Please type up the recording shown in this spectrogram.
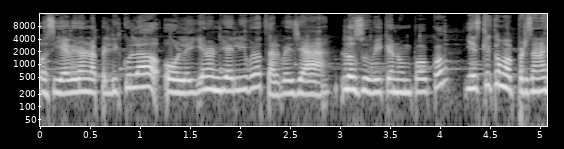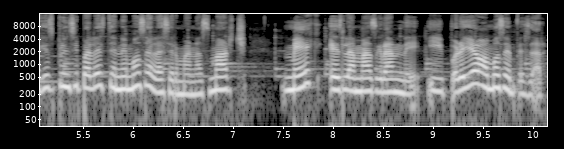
o si ya vieron la película o leyeron ya el libro, tal vez ya los ubiquen un poco. Y es que como personajes principales tenemos a las hermanas March. Meg es la más grande y por ella vamos a empezar.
